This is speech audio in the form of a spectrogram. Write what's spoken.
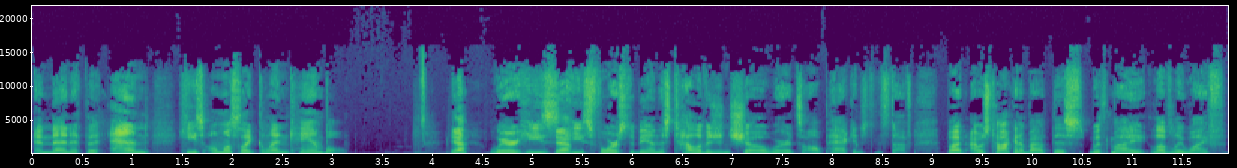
and then at the end he's almost like Glen Campbell yeah. where he's Yeah. he's forced to be on this television show where it's all packaged and stuff. But I was talking about this with my lovely wife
